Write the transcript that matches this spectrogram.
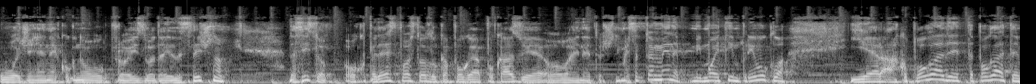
uvođenje nekog novog proizvoda ili slično, da se isto oko 50% odluka pokazuje ovaj netočnima. I sad to je mene i moj tim privuklo, jer ako pogledate, pogledate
